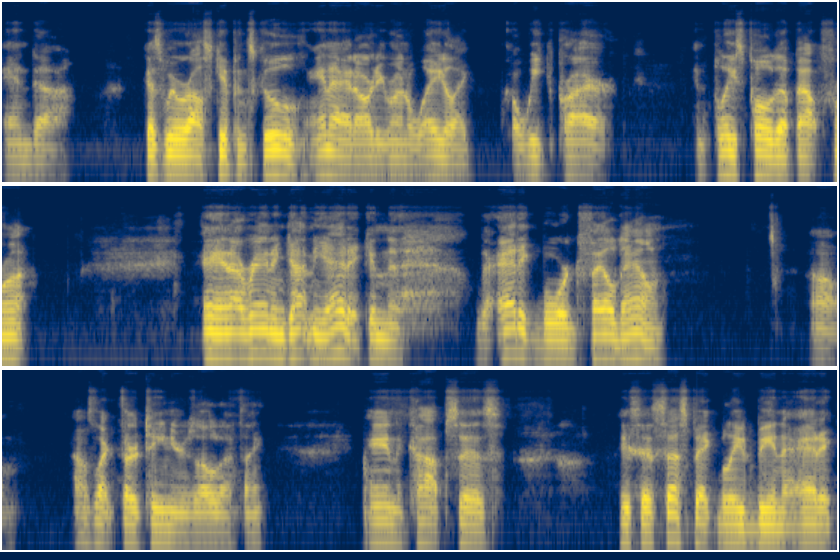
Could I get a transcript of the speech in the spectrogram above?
and because uh, we were all skipping school, and I had already run away like a week prior, and the police pulled up out front, and I ran and got in the attic, and the the attic board fell down. Um, I was like 13 years old, I think, and the cop says, he says suspect believed to be in the attic,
